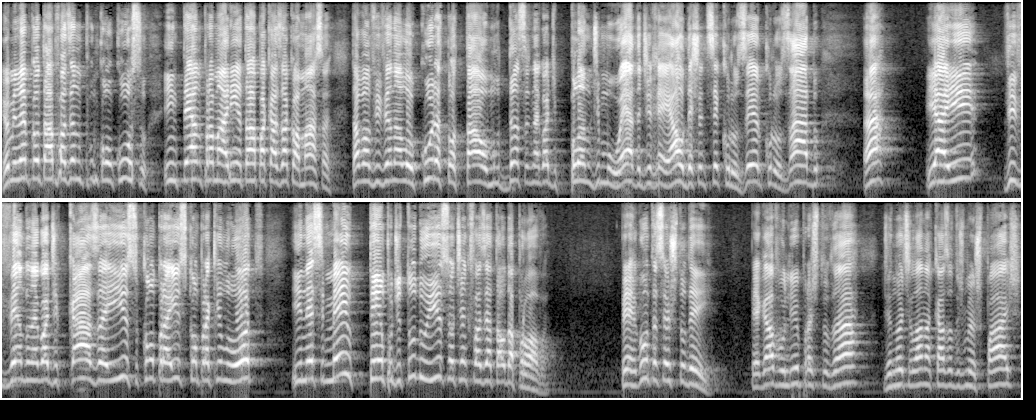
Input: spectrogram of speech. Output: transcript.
Eu me lembro quando estava fazendo um concurso interno para a Marinha, estava para casar com a massa, estava vivendo a loucura total, mudança de negócio de plano de moeda, de real, deixa de ser cruzeiro, cruzado. Ah? E aí, vivendo o negócio de casa, isso, compra isso, compra aquilo outro. E nesse meio tempo de tudo isso, eu tinha que fazer a tal da prova. Pergunta se eu estudei. Pegava o livro para estudar, de noite lá na casa dos meus pais,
